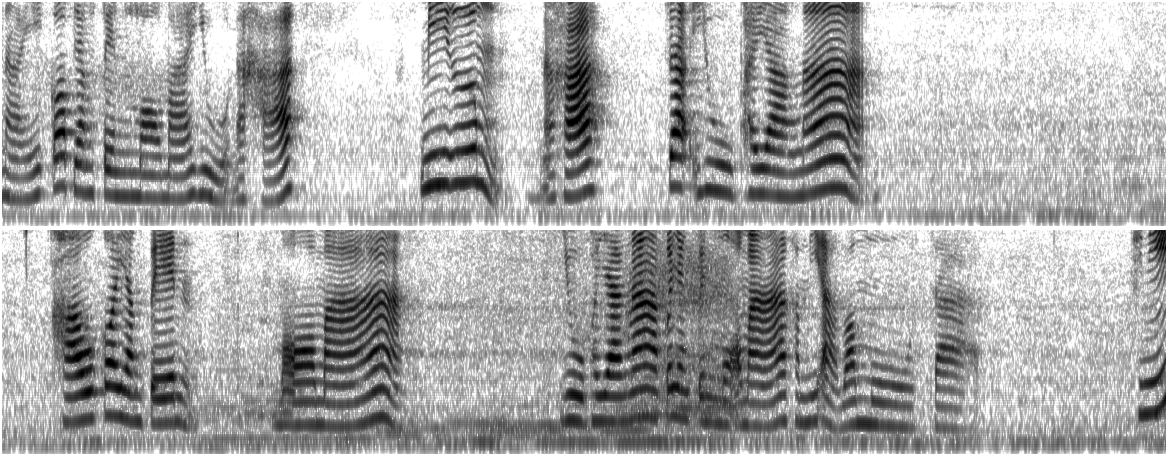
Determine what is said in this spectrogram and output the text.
ไหนก็ยังเป็นมอม้าอยู่นะคะ มีอึมนะคะ จะอยู่พยางหน้า เขาก็ยังเป็นมอม้า อยู่พยางหน้าก็ยังเป็นมอม้าคำนี้อ่านว่ามูจาทีนี้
